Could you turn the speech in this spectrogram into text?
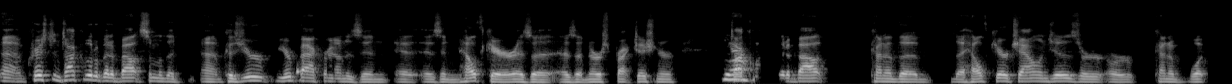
uh, Kristen, talk a little bit about some of the because uh, your your background is in is in healthcare as a as a nurse practitioner. Yeah. Talk a little bit about kind of the the healthcare challenges or or kind of what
